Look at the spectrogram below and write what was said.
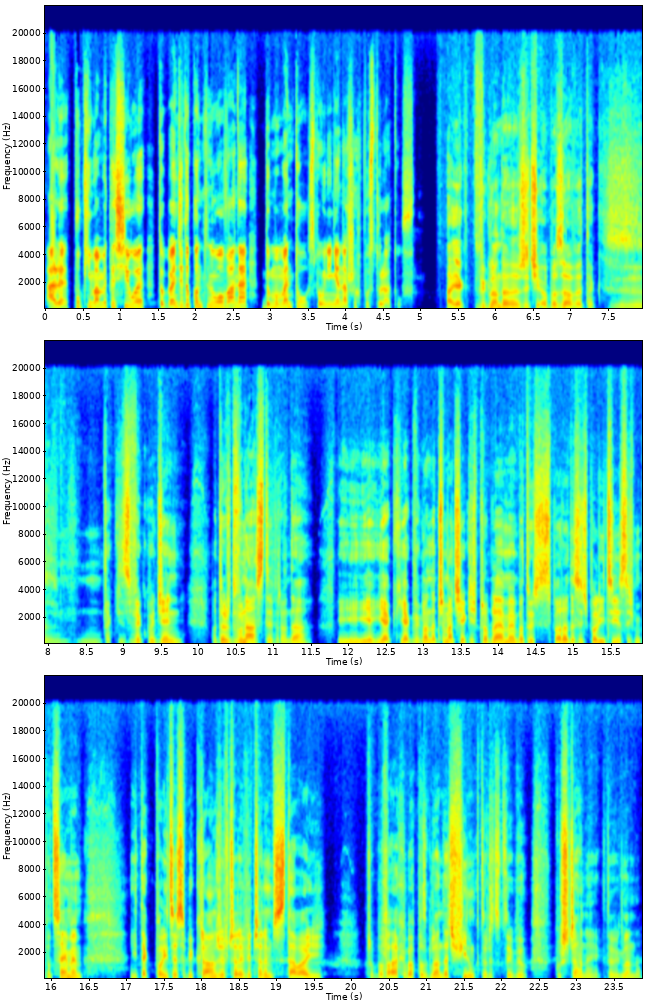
Ale póki mamy te siły, to będzie to kontynuowane do momentu spełnienia naszych postulatów. A jak wygląda życie obozowe, tak, z- taki zwykły dzień, bo to już dwunasty, prawda? I jak, jak wygląda? Czy macie jakieś problemy? Bo tu jest sporo dosyć policji, jesteśmy pod Sejmem i tak policja sobie krąży. Wczoraj wieczorem stała i próbowała chyba podglądać film, który tutaj był puszczany. Jak to wygląda?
